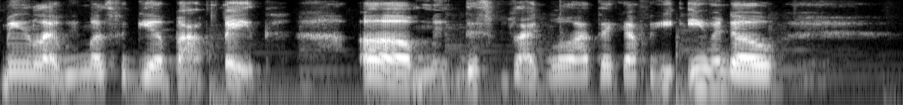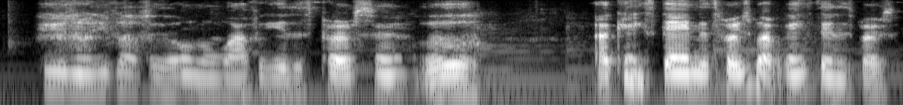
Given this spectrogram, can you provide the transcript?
Meaning like we must forgive by faith. Um this is like, Lord, I think I forget. Even though you know, you probably say, I don't know why I forget this person. Ugh. I can't stand this person. Probably can't stand this person.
